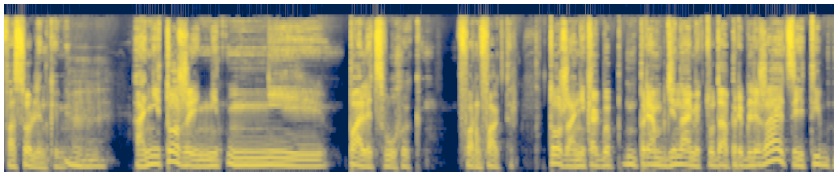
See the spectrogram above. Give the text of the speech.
фасолинками. Мгм. Они тоже не, не палец в ухо форм-фактор. Тоже они как бы прям динамик туда приближается, и, ты,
